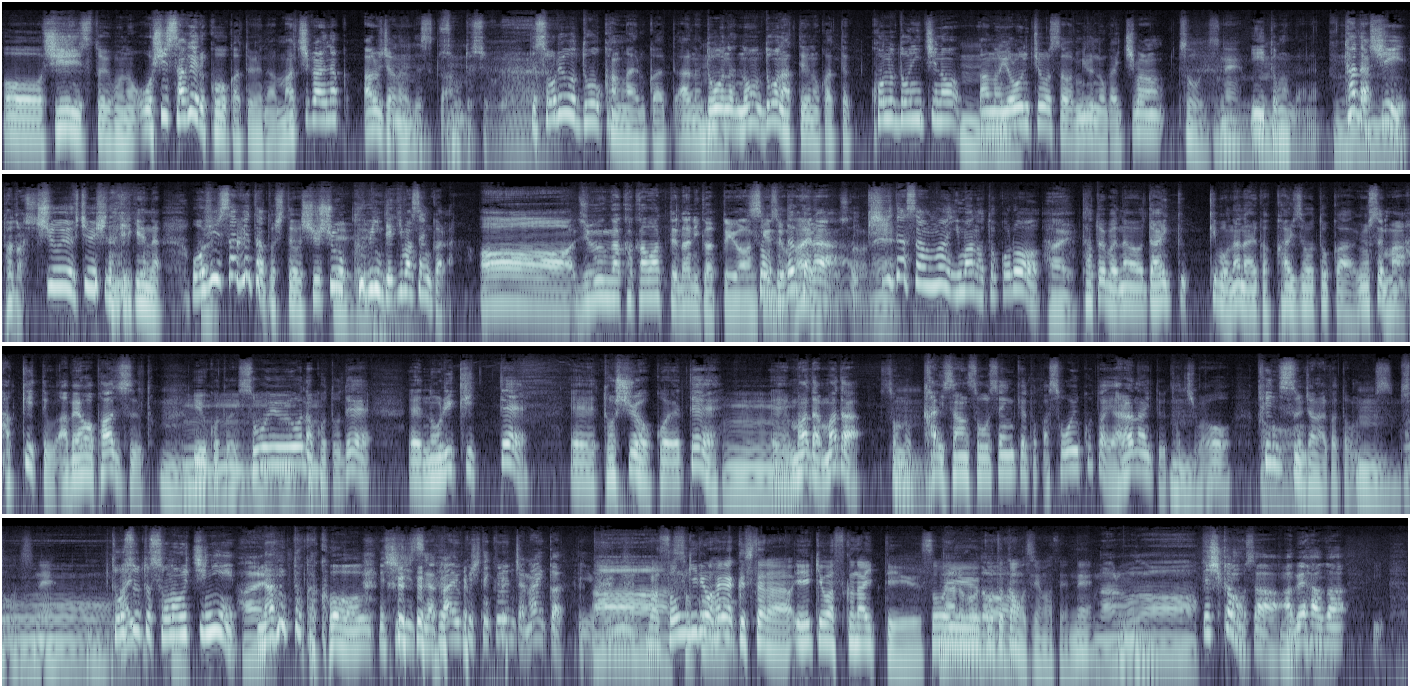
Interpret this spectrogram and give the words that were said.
お支持率というものを押し下げる効果というのは間違いなくあるじゃないですか。そうですよね。でそれをどう考えるかあのどうな、のどうなっているのかってこの土日の,、あの世論調査を見るのが一番そうですね。いいと思うんだよね。ただし、ただし注意注意しなきゃいけない。押し下げたとしては首相をクビにできませんから。ああ、自分が関わって何かっていう案。件ではないわだからけですからね。岸田さんは今のところ、はい。例えばな大規模な内閣改造とか、要するにまあはっきり言って安倍派をパージするということで、そういうようなことで、えー乗り切って、えー年を超えて、えーまだまだその解散総選挙とかそういうことはやらないという立場を堅持するんじゃないかと思います。そうですね。そうするとそのうちに、はいなんとかこう、支持率が回復してくるんじゃないかっていう。あーまあ、損切りを早くしたら影響は少ないっていう、そういうことかもしれませんね。なるほど。でしかもさ、安倍派が、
